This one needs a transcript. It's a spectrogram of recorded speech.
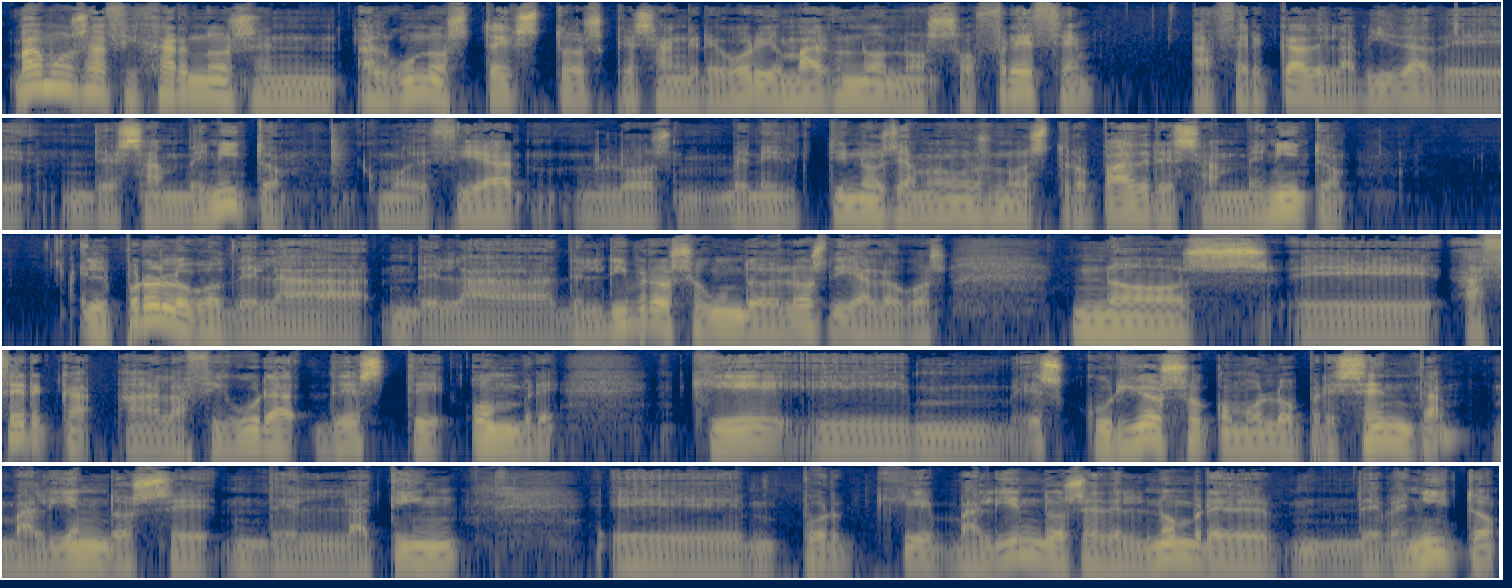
Vamos a fijarnos en algunos textos que San Gregorio Magno nos ofrece acerca de la vida de, de San Benito. Como decía, los benedictinos llamamos nuestro padre San Benito, el prólogo de la, del libro segundo de los diálogos nos eh, acerca a la figura de este hombre que eh, es curioso cómo lo presenta, valiéndose del latín, eh, porque valiéndose del nombre de, de, Benito,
